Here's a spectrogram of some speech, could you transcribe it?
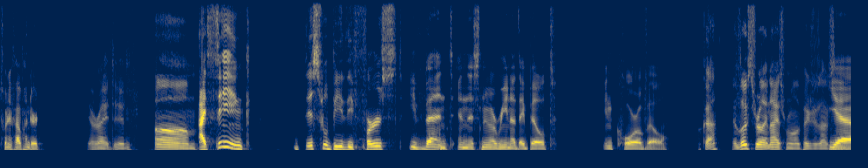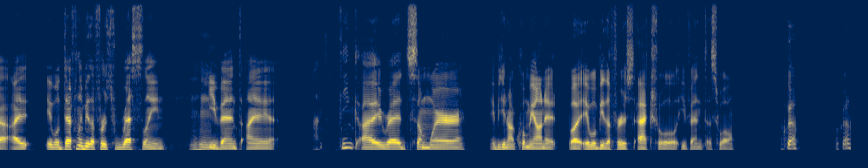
2,500. Yeah, right, dude. Um. I think this will be the first event in this new arena they built in Coralville. Okay. It looks really nice from all the pictures I've seen. Yeah, I it will definitely be the first wrestling Mhm. event. I I think I read somewhere, maybe do not quote me on it, but it will be the first actual event as well. Okay. Okay.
